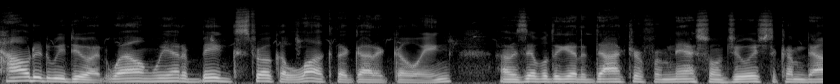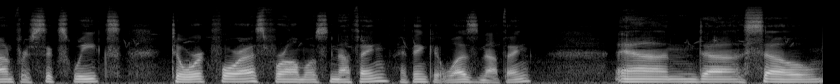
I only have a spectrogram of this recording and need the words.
How did we do it? Well, we had a big stroke of luck that got it going. I was able to get a doctor from National Jewish to come down for six weeks to work for us for almost nothing. I think it was nothing. And uh, so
